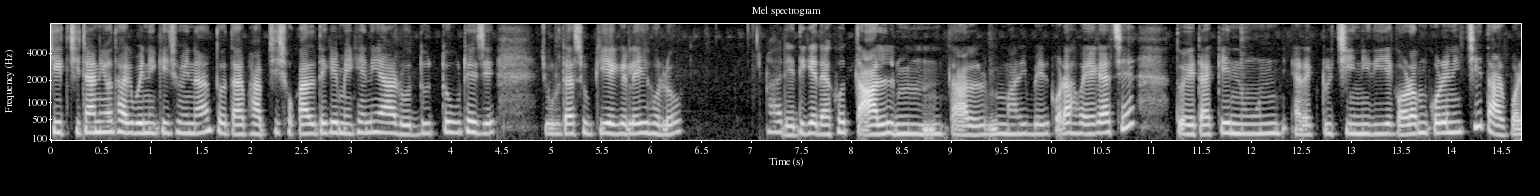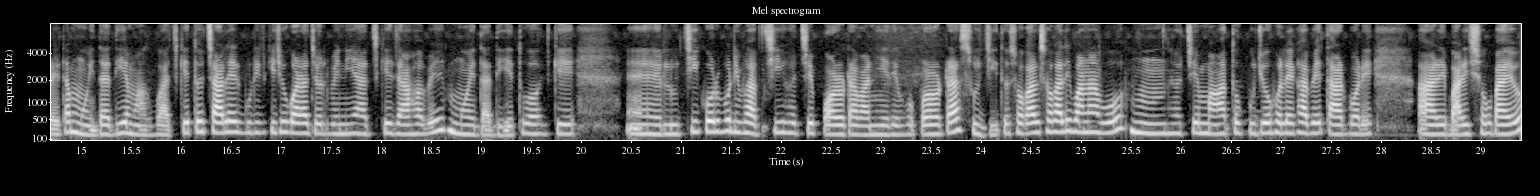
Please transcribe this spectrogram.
চিটচিটানিও থাকবে না কিছুই না। তো তাই ভাবছি সকাল থেকে মেখে নিই, আর রোদ্দুর তো উঠেছে, চুলটা শুকিয়ে গেলেই হলো। আর এদিকে দেখো তাল তাল মারি বের করা হয়ে গেছে। তো এটাকে নুন আর একটু চিনি দিয়ে গরম করে নিচ্ছি। তারপরে এটা ময়দা দিয়ে মাখবো। আজকে তো চালের গুঁড়ির কিছু করা চলবে না, আজকে যা হবে ময়দা দিয়ে। তো আজকে লুচি করব নি, ভাবছি হচ্ছে পরোটা বানিয়ে দেবো, পরোটা, সুজি। তো সকাল সকালই বানাবো হচ্ছে মা তো পুজো হলে খাবে, তারপরে আর বাড়ির সবাইও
